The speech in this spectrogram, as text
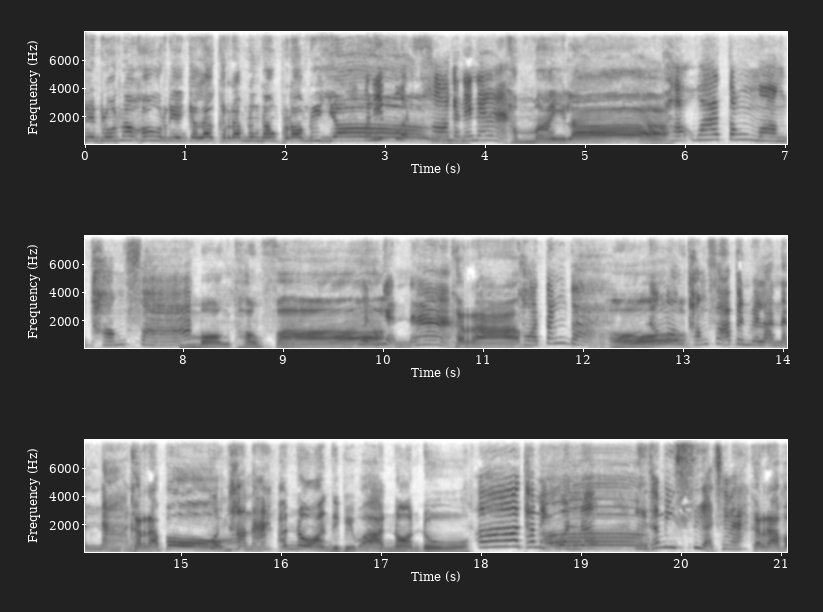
เวลาเรียนรู้นอกห้องเรียนกันแล้วครับน้องๆพร้อมหรือยังวันนี้ปวดคอกันแน่ทำไมล่ะๆเพราะว่าต้องมองท้องฟ้า มองท้องฟ้า เหมือนเหยียนหน้า ครับคอตั้งบ่าโอ้แล้วมองท้องฟ้าเป็นเวลานานครับผมปวดคอไหมอะนอนดิพี่วานนอนดูๆเออถ้าไม่กวนเลอะเออหรือถ้ามีเสือใช่ไหมครับผ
